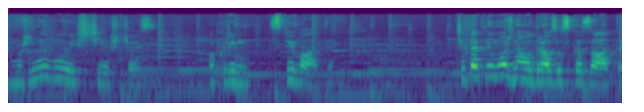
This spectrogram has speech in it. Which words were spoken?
можливо, ще щось, окрім співати. Чи так не можна одразу сказати?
